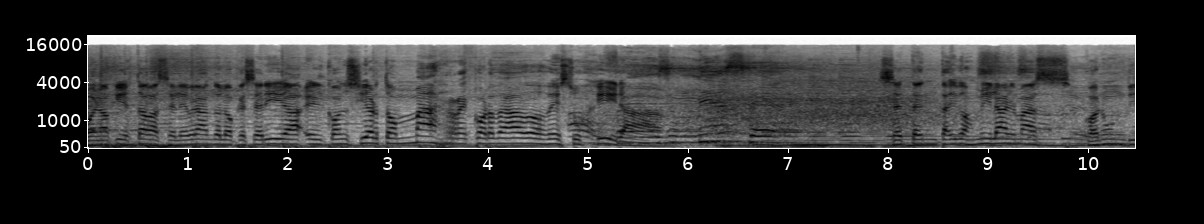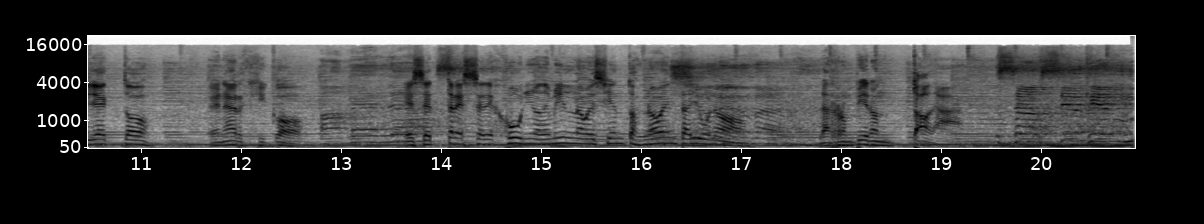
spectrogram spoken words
Bueno, aquí estaba celebrando lo que sería el concierto más recordado de su gira. There's a mystery. 72 mil almas con un directo enérgico. Ese 13 de junio de 1991 la rompieron toda. Some silken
